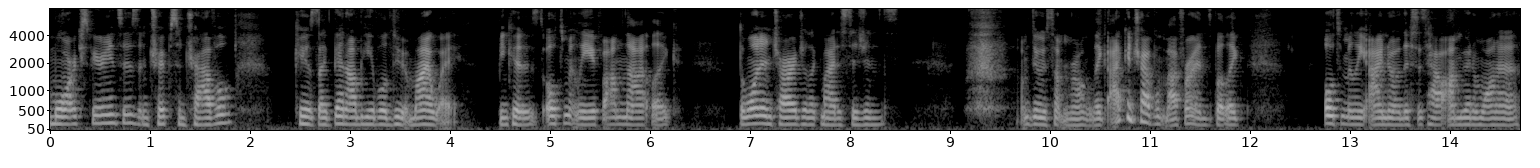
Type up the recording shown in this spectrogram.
more experiences and trips and travel, because, like, then I'll be able to do it my way. Because ultimately, if I'm not, like, the one in charge of, like, my decisions, I'm doing something wrong. Like, I can travel with my friends, but, like, ultimately, I know this is how I'm going to want to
